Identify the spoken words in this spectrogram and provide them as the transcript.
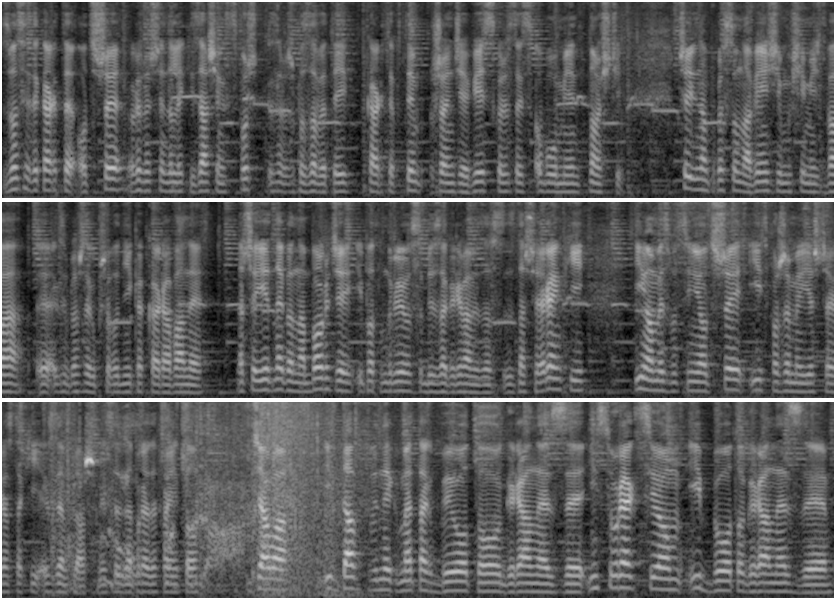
Wzmocnij tę kartę o 3, rozmieszczenie daleki zasięg, stwórz bazowy tej karty w tym rzędzie wieś, skorzystaj z obu umiejętności. Czyli na prostu na więzi musimy mieć dwa e, egzemplarze tego przewodnika karawany. Znaczy jednego na bordzie i potem drugiego sobie zagrywamy z, z naszej ręki. I mamy wzmocnienie o 3 i tworzymy jeszcze raz taki egzemplarz, więc naprawdę fajnie to działa. I w dawnych metach było to grane z Insurrekcją i było to grane z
